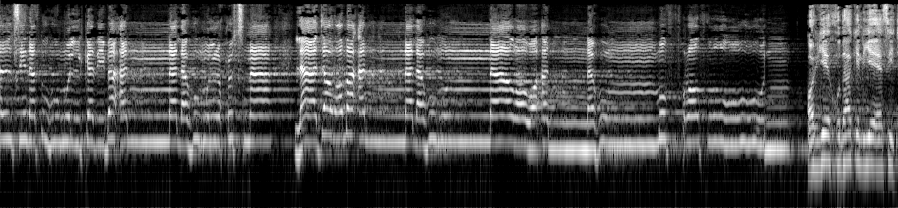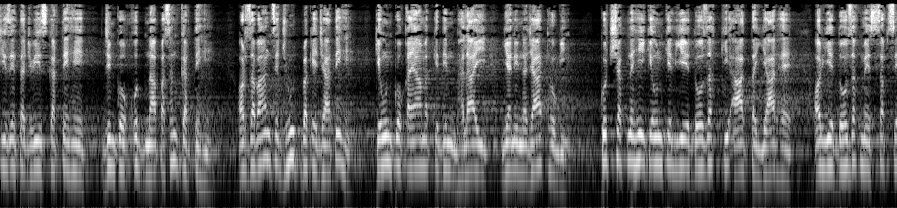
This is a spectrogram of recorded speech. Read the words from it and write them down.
أَلْسِنَتُهُمُ الْكَذِبَ أَنَّ لَهُمُ الْحُسْنَى لَا جَرَمَ أَنَّ لَهُمُ النَّارَ وَأَنَّهُمْ مُفْرَطُونَ۔ اور یہ خدا کے لیے ایسی چیزیں تجویز کرتے ہیں جن کو خود ناپسند کرتے ہیں۔ اور زبان سے جھوٹ بکے جاتے ہیں کہ ان کو قیامت کے دن بھلائی یعنی نجات ہوگی۔ کچھ شک نہیں کہ ان کے لیے دوزخ کی آگ تیار ہے اور یہ دوزخ میں سب سے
